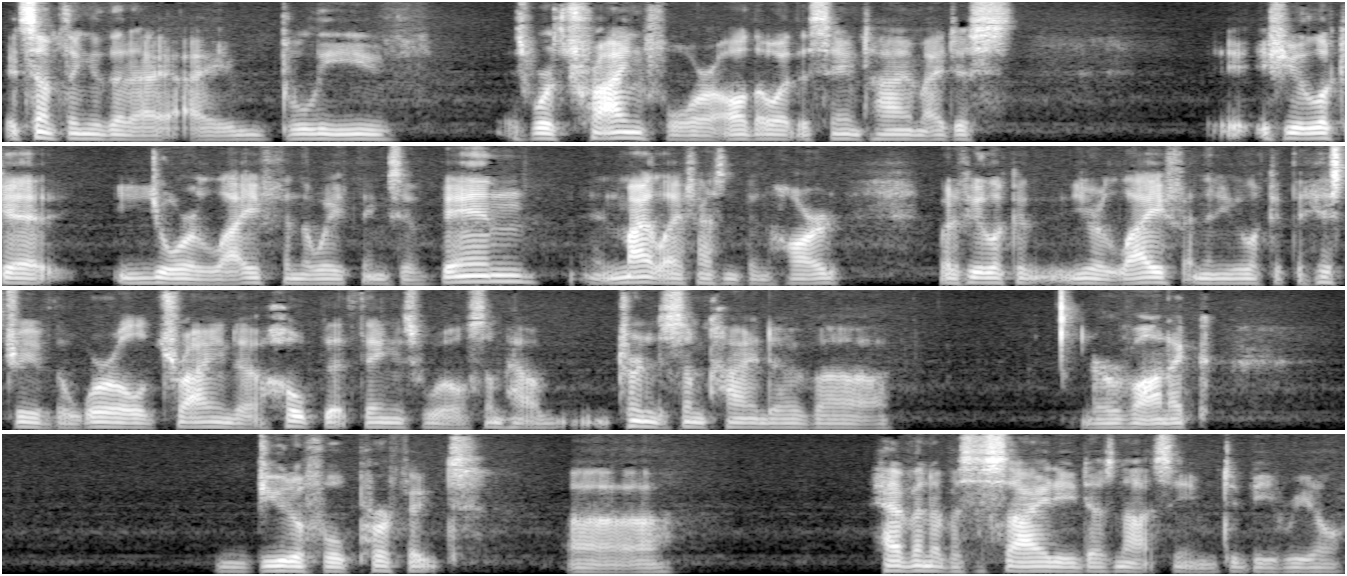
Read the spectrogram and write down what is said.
It's something that I, I believe is worth trying for. Although at the same time, I just if you look at your life and the way things have been, and my life hasn't been hard but if you look at your life and then you look at the history of the world, trying to hope that things will somehow turn into some kind of uh, nirvanic, beautiful, perfect uh, heaven of a society does not seem to be real.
